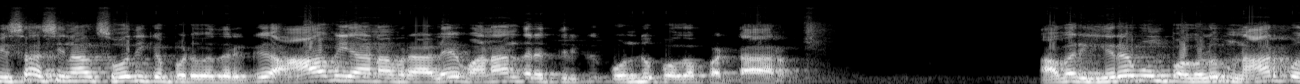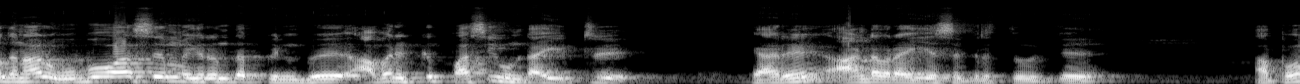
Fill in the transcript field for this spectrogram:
பிசாசினால் சோதிக்கப்படுவதற்கு ஆவியானவராலே வனாந்தரத்திற்கு கொண்டு போகப்பட்டார். அவர் இரவும் பகலும் நாற்பது நாள் உபவாசம் இருந்த பின்பு அவருக்கு பசி உண்டாயிற்று. யாரு? ஆண்டவராய் இயேசு கிறிஸ்துவுக்கு. அப்போ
